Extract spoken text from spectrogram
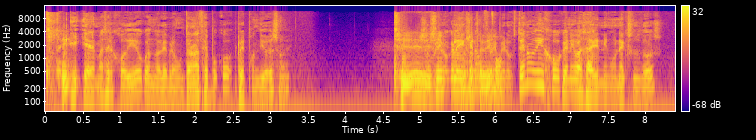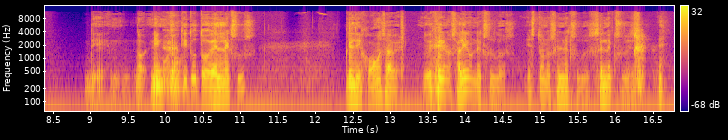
Sí, Y, y además el jodido, cuando le preguntaron hace poco, respondió eso, ¿eh? sí, sí, sí. sí, Lo que le dijeron fue, pero usted no dijo que no iba a salir ningún Nexus 2. De- no, ningún sustituto del Nexus. Y él dijo, vamos a ver, yo dije que no salía un Nexus 2. Esto no es el Nexus 2, es el Nexus S.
